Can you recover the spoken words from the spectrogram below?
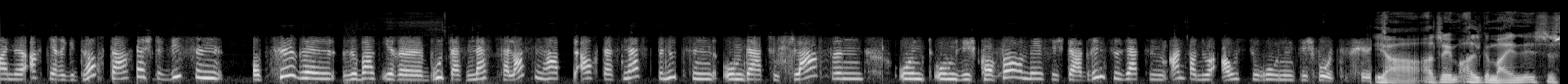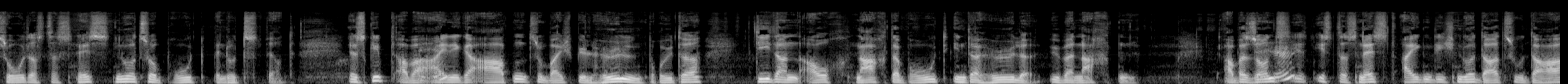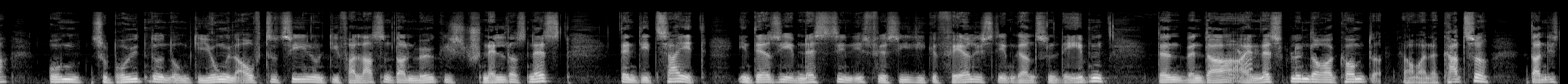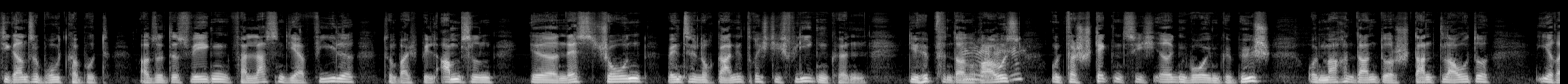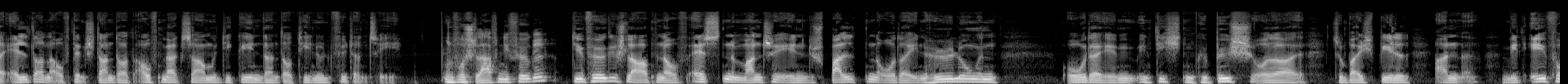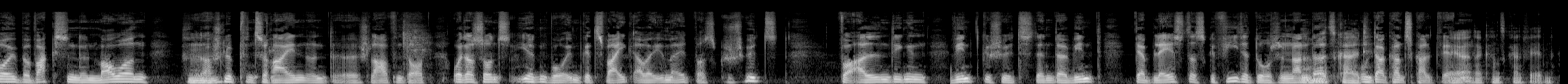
meine achtjährige Tochter möchte wissen, ob Vögel, sobald ihre Brut das Nest verlassen hat, auch das Nest benutzen, um da zu schlafen und um sich komfortmäßig da drin zu setzen, um einfach nur auszuruhen und sich wohlzufühlen. Ja, also im Allgemeinen ist es so, dass das Nest nur zur Brut benutzt wird. Es gibt aber mhm. einige Arten, zum Beispiel Höhlenbrüter, die dann auch nach der Brut in der Höhle übernachten. Aber sonst mhm. ist das Nest eigentlich nur dazu da, um zu brüten und um die Jungen aufzuziehen und die verlassen dann möglichst schnell das Nest. Denn die Zeit, in der sie im Nest sind, ist für sie die gefährlichste im ganzen Leben. Denn wenn da ein Nestplünderer kommt, sagen wir eine Katze, dann ist die ganze Brut kaputt. Also deswegen verlassen ja viele, zum Beispiel Amseln, ihr Nest schon, wenn sie noch gar nicht richtig fliegen können. Die hüpfen dann mhm. raus und verstecken sich irgendwo im Gebüsch und machen dann durch Standlaute ihre Eltern auf den Standort aufmerksam und die gehen dann dorthin und füttern sie. Und wo schlafen die Vögel? Die Vögel schlafen auf Ästen, manche in Spalten oder in Höhlungen oder im, in dichtem Gebüsch oder zum Beispiel an mit Efeu bewachsenen Mauern. Mhm. Da schlüpfen sie rein und äh, schlafen dort. Oder sonst irgendwo im Gezweig, aber immer etwas geschützt vor allen Dingen windgeschützt, denn der Wind, der bläst das Gefieder durcheinander und da kann es kalt werden. Ja, da kann es kalt werden.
